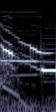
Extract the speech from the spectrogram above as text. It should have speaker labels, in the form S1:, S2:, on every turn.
S1: you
